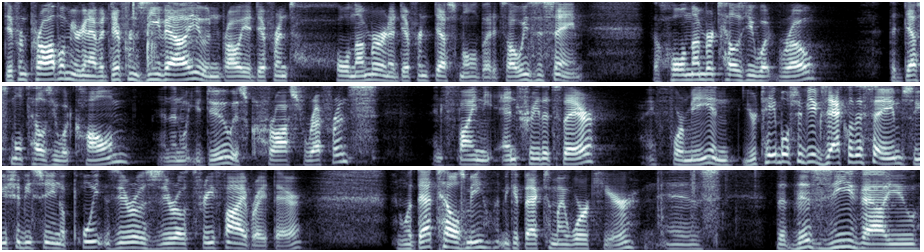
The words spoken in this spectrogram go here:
Different problem, you're going to have a different z value and probably a different whole number and a different decimal, but it's always the same. The whole number tells you what row, the decimal tells you what column, and then what you do is cross-reference and find the entry that's there. For me, and your table should be exactly the same, so you should be seeing a 0.0035 right there. And what that tells me, let me get back to my work here, is that this z value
